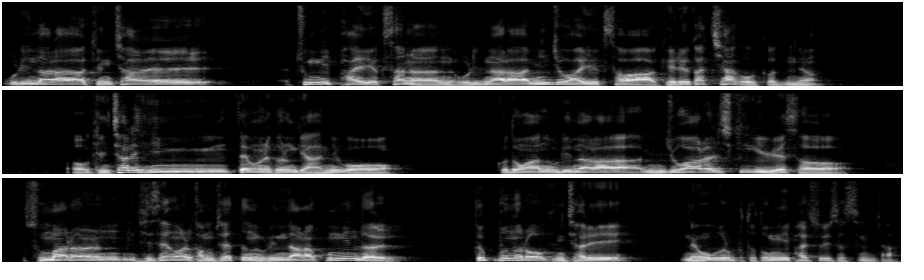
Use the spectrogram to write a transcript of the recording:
우리나라 경찰 중립화의 역사는 우리나라 민주화의 역사와 괴를 같이 하고 있거든요. 어, 경찰의 힘 때문에 그런 게 아니고 그동안 우리나라 민주화를 시키기 위해서 수많은 희생을 감수했던 우리나라 국민들 덕분으로 경찰이 내무부로부터 독립할 수 있었습니다.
